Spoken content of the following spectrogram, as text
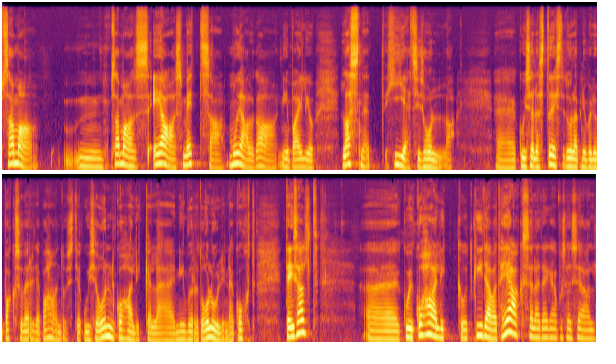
sama mm, samas eas metsa mujal ka nii palju, las need hiied siis olla. Äh, kui sellest tõesti tuleb nii palju paksu verd ja pahandust ja kui see on kohalikele niivõrd oluline koht, teisalt äh, kui kohalikud kiidavad heaks selle tegevuse seal,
